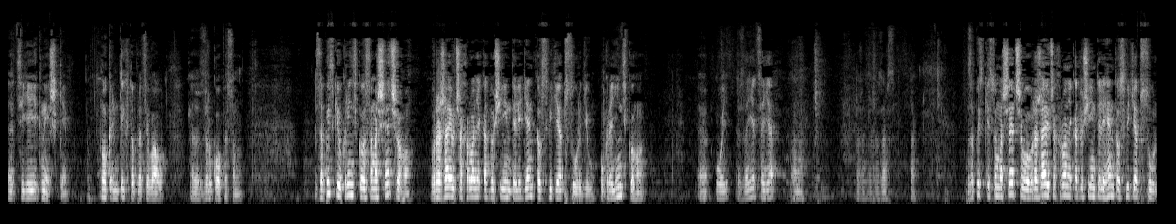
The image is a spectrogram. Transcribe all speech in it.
е, цієї книжки, окрім тих, хто працював е, з рукописом. Записки українського самошедшого, вражаюча хроніка душі інтелігента в світі абсурдів українського. Е, Ой, здається, я. е, Зараз, зараз. Записки сумасшедшого, вражаюча хроніка душі інтелігента у світі абсур...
